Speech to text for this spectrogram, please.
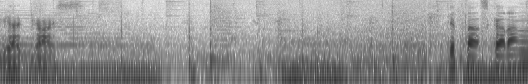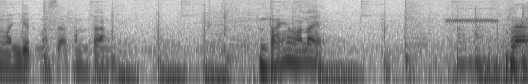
Lihat guys. Kita sekarang lanjut masak kentang. Kentangnya mana ya? Nah,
